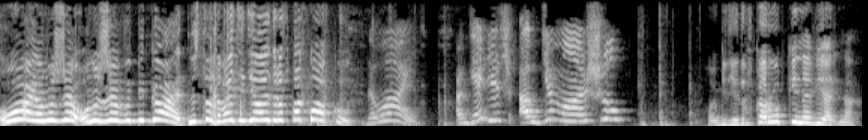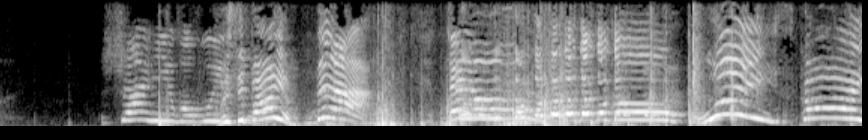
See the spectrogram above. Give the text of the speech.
Ой, он уже, он уже выбегает. Ну что, давайте делать распаковку. Давай. А где, а где Маршал? А Где-то в коробке, наверное. Саня его выпоит. Высыпаем? Да. Дам, дам, дам, дам, дам, дам, дам. Ой, Скай!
